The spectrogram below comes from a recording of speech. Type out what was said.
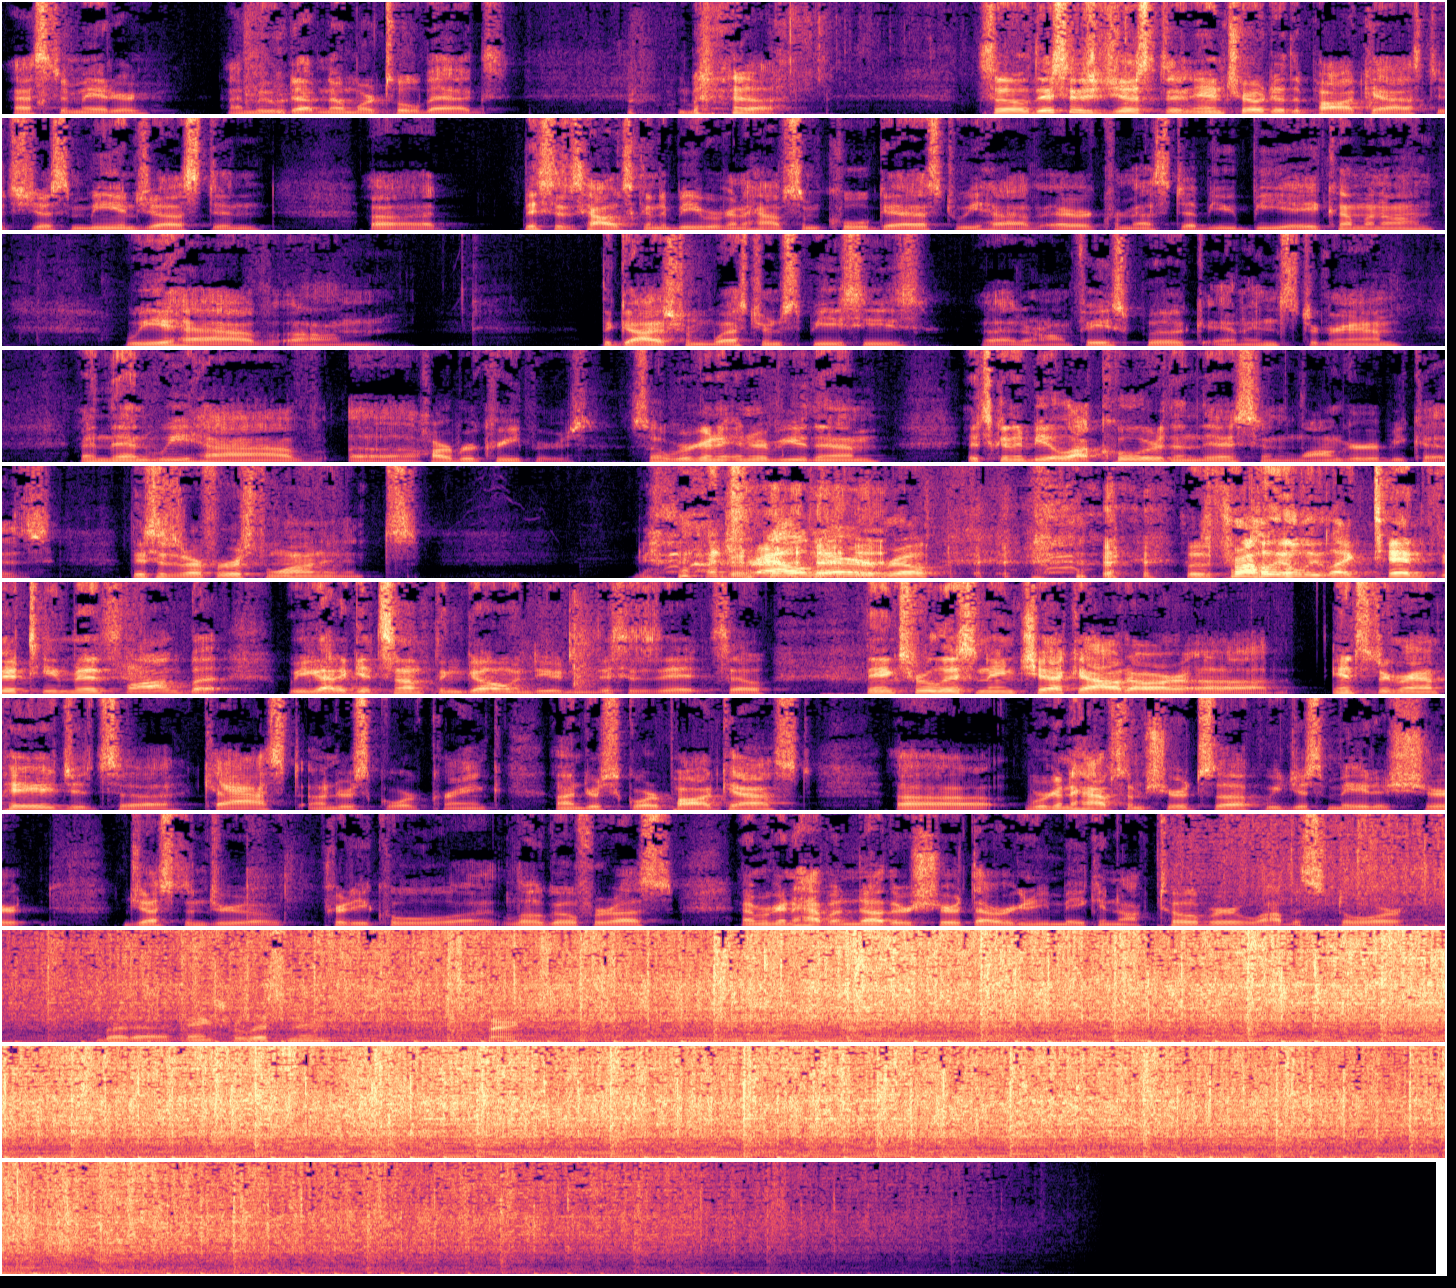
Estimator. I moved up, no more tool bags. But, uh, so this is just an intro to the podcast. It's just me and Justin. Uh, this is how it's going to be. We're going to have some cool guests. We have Eric from SWBA coming on. We have um, the guys from Western Species that are on Facebook and Instagram. And then we have uh, Harbor Creepers. So we're going to interview them. It's going to be a lot cooler than this and longer because this is our first one and it's trial and error, bro. so it's probably only like 10, 15 minutes long, but we got to get something going, dude. And this is it. So thanks for listening. Check out our uh, Instagram page. It's uh, cast underscore crank underscore podcast. Uh, we're going to have some shirts up. We just made a shirt. Justin drew a pretty cool uh, logo for us. And we're going to have another shirt that we're going to be making in October. We'll have a store. But uh, thanks for listening. Thanks.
